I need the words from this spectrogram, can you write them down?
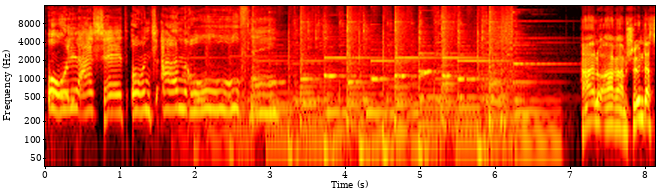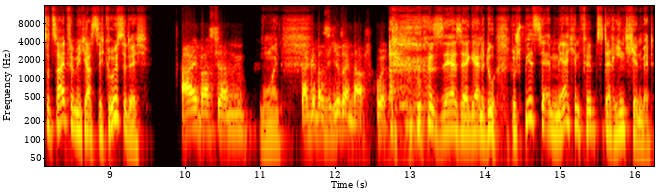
Oh, lasset uns anrufen. Hallo Aram, schön, dass du Zeit für mich hast. Ich grüße dich. Hi Bastian. Moin. Danke, dass ich hier sein darf. Cool. sehr, sehr gerne. Du, du spielst ja im Märchenfilm Zitterinchen mit.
